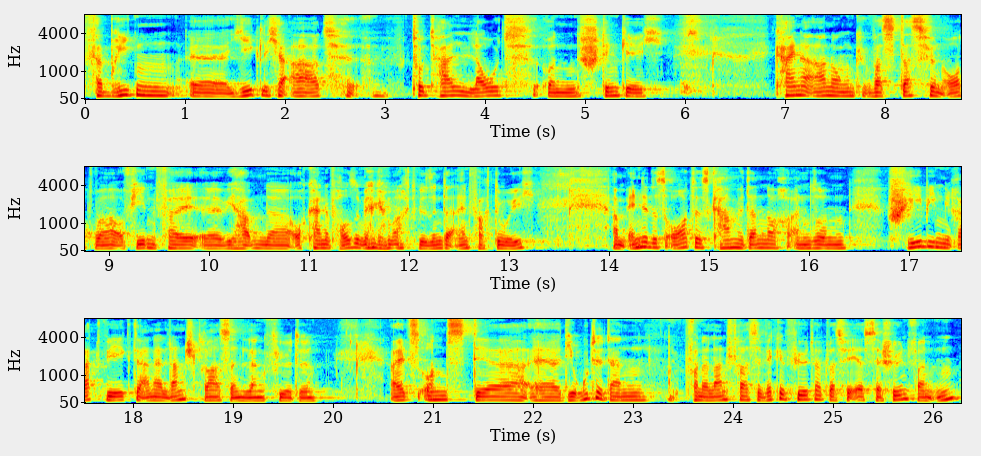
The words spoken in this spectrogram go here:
Fabriken äh, jeglicher Art, total laut und stinkig. Keine Ahnung, was das für ein Ort war. Auf jeden Fall, äh, wir haben da auch keine Pause mehr gemacht. Wir sind da einfach durch. Am Ende des Ortes kamen wir dann noch an so einen schäbigen Radweg, der an der Landstraße entlang führte. Als uns der, äh, die Route dann von der Landstraße weggeführt hat, was wir erst sehr schön fanden,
